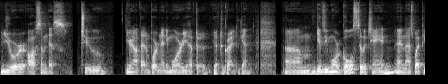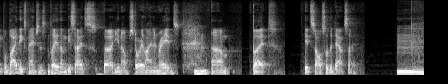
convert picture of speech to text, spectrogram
your awesomeness to you're not that important anymore. You have to you have to grind again. Um, gives you more goals to attain, and that's why people buy the expansions and play them. Besides, uh, you know, storyline and raids. Mm-hmm. Um, but it's also the downside. Mm.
